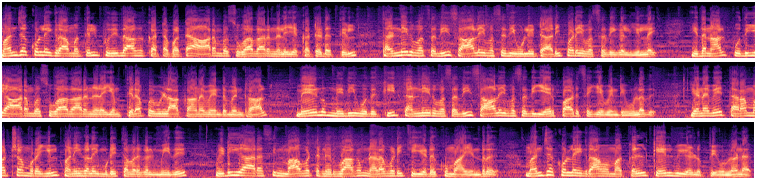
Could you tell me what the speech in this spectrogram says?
மஞ்சக்கொள்ளை கிராமத்தில் புதிதாக கட்டப்பட்ட ஆரம்ப சுகாதார நிலைய கட்டிடத்தில் தண்ணீர் வசதி சாலை வசதி உள்ளிட்ட அடிப்படை வசதிகள் இல்லை. இதனால் புதிய ஆரம்ப சுகாதார நிலையம் திறப்பு விழா காண வேண்டும் என்றால் மேலும் நிதி ஒதுக்கி தண்ணீர் வசதி சாலை வசதி ஏற்பாடு செய்ய வேண்டியுள்ளது. எனவே தரமற்ற முறையில் பணிகளை முடித்தவர்கள் மீது விடிய அரசின் மாவட்ட நிர்வாகம் நடவடிக்கை எடுக்குமா என்று மஞ்சக்கொள்ளை கிராம மக்கள் கேள்வி எழுப்பியுள்ளனர்.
